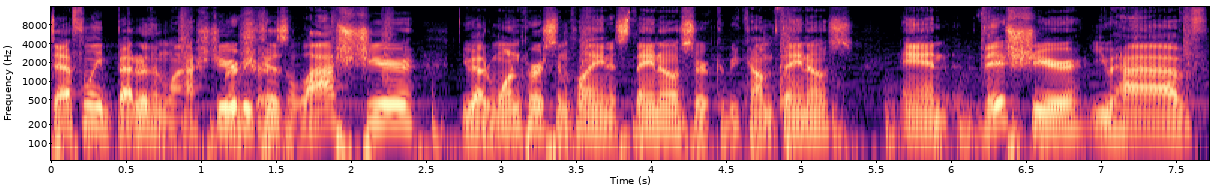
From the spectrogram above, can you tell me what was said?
definitely better than last year For sure. because last year you had one person playing as Thanos or could become Thanos, and this year you have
